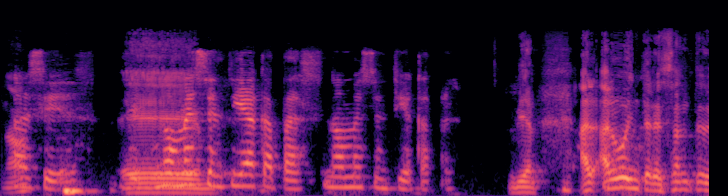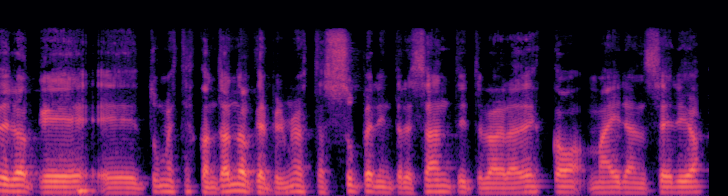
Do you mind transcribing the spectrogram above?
¿no? Así es. no me eh, sentía capaz, no me sentía capaz. Bien, algo interesante de lo que eh, tú me estás contando, que el primero está súper interesante y te lo agradezco, Mayra, en serio,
